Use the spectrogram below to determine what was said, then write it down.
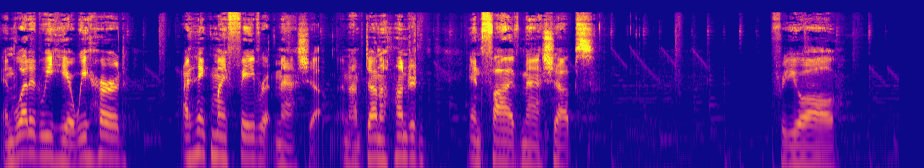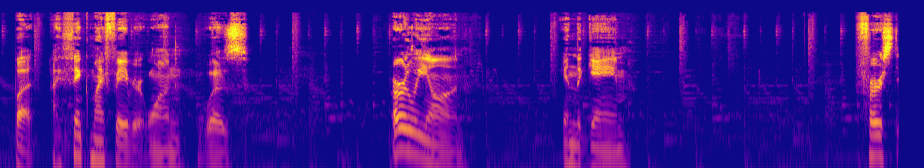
And what did we hear? We heard, I think, my favorite mashup. And I've done 105 mashups for you all. But I think my favorite one was early on in the game. First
